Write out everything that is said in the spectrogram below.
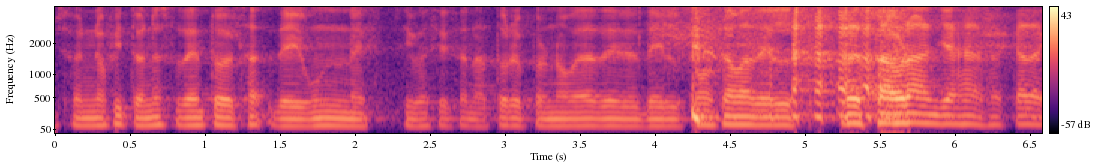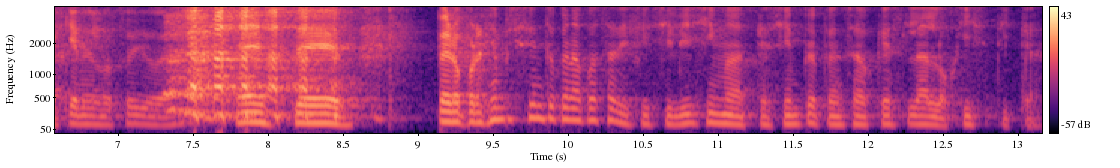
soy neófito en esto dentro del sa- de un, este, iba a decir sanatorio, pero no, ¿verdad? De- del, ¿cómo se llama? Del restaurante, ya cada quien en lo suyo, ¿verdad? Este, pero por ejemplo, siento que una cosa dificilísima que siempre he pensado que es la logística.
